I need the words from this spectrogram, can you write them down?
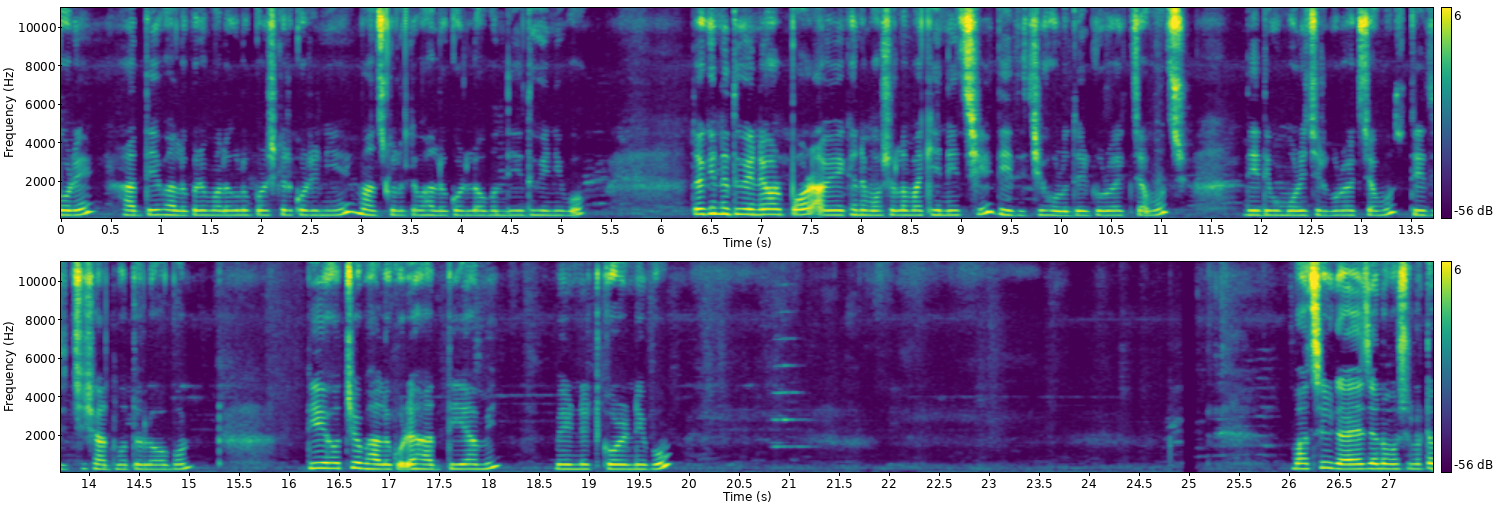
করে হাত দিয়ে ভালো করে ময়লাগুলো পরিষ্কার করে নিয়ে মাছগুলোকে ভালো করে লবণ দিয়ে ধুয়ে নিব। তো এখানে ধুয়ে নেওয়ার পর আমি এখানে মশলা মাখিয়ে নিচ্ছি। দিয়ে দিচ্ছি হলুদের গুঁড়ো এক চামচ, দিয়ে দিব মরিচের গুঁড়ো এক চামচ, দিয়ে দিচ্ছি স্বাদ মতো লবণ। দিয়ে হচ্ছে ভালো করে হাত দিয়ে আমি ম্যারিনেট করে নেব। মাছের গায়ে যেন মশলাটা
